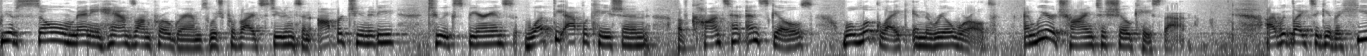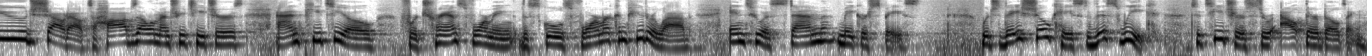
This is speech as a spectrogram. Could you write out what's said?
We have so many hands-on programs which provide students an opportunity to experience what the application of content and skills will look like in the real world, and we are trying to showcase that. I would like to give a huge shout out to Hobbs Elementary teachers and PTO for transforming the school's former computer lab into a STEM makerspace, which they showcased this week to teachers throughout their building.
